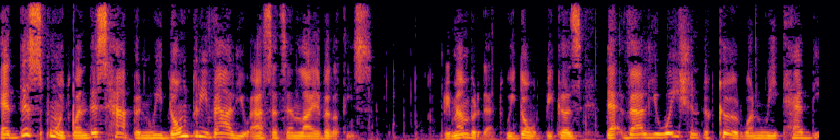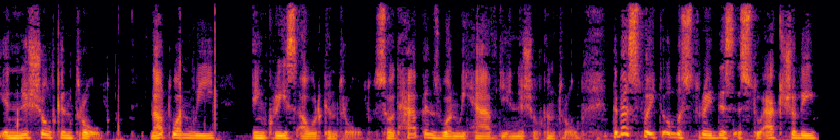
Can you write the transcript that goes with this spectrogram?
At this point, when this happened, we don't revalue assets and liabilities. Remember that. We don't because that valuation occurred when we had the initial control, not when we increase our control. So it happens when we have the initial control. The best way to illustrate this is to actually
